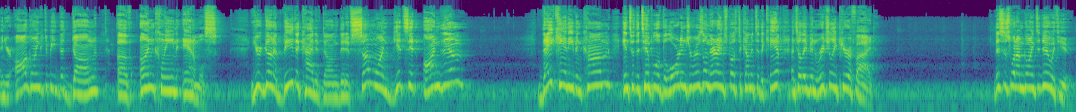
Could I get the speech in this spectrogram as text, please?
And you're all going to be the dung of unclean animals. You're going to be the kind of dung that if someone gets it on them, they can't even come into the temple of the Lord in Jerusalem. They're not even supposed to come into the camp until they've been ritually purified. This is what I'm going to do with you.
